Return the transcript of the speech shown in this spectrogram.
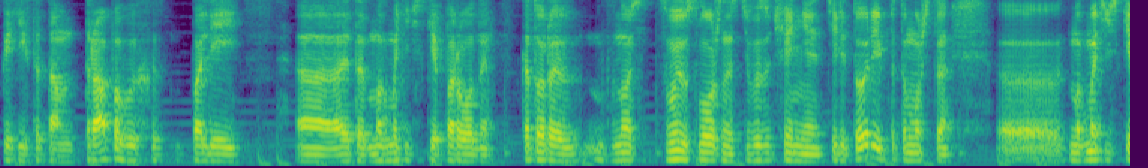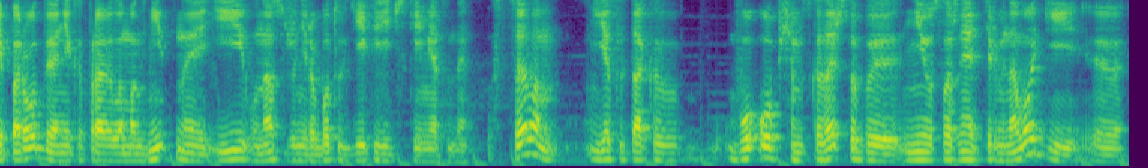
каких-то там траповых полей. Э, это магматические породы, которые вносят свою сложность в изучение территории, потому что э, магматические породы, они, как правило, магнитные, и у нас уже не работают геофизические методы. В целом, если так в общем сказать, чтобы не усложнять терминологии,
